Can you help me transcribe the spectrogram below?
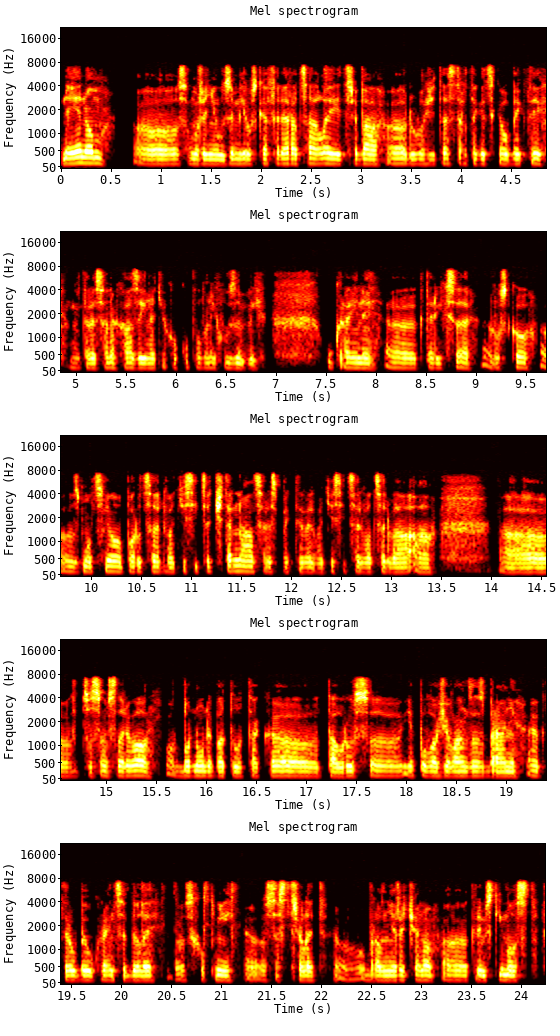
nejenom Eh, samozřejmě území Ruské federace, ale i třeba eh, důležité strategické objekty, které se nacházejí na těch okupovaných územích Ukrajiny, eh, kterých se Rusko zmocnilo po roce 2014, respektive 2022 a, a co jsem sledoval odbornou debatu, tak Taurus je považován za zbraň, kterou by Ukrajinci byli schopni sestřelit, obrazně řečeno, Krymský most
